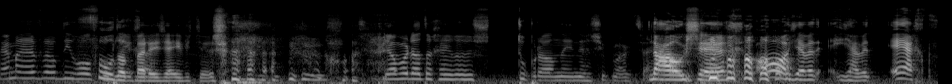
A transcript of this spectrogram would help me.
Ga maar even op die rol Voel dat maar eens eventjes. Jammer dat er geen stoepranden in de supermarkt zijn. nou zeg. Oh, jij bent, jij bent echt...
